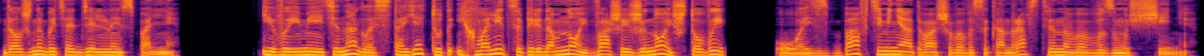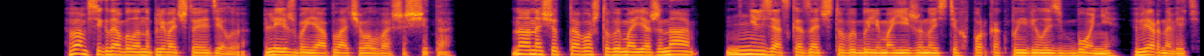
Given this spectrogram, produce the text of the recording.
должны быть отдельные спальни. И вы имеете наглость стоять тут и хвалиться передо мной, вашей женой, что вы... Ой, избавьте меня от вашего высоконравственного возмущения. Вам всегда было наплевать, что я делаю, лишь бы я оплачивал ваши счета. Ну а насчет того, что вы моя жена, нельзя сказать, что вы были моей женой с тех пор, как появилась Бонни, верно ведь?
